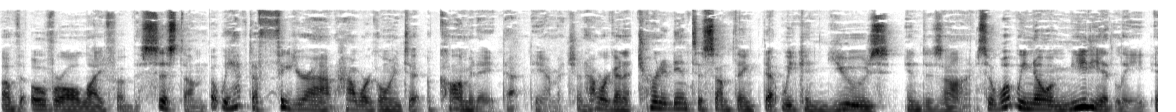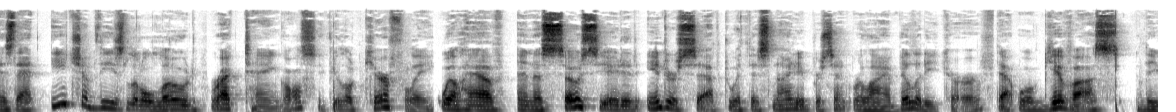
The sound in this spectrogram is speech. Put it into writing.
of the overall life of the system. But we have to figure out how we're going to accommodate that damage and how we're going to turn it into something that we can use in design. So, what we know immediately is that each of these little load rectangles, if you look carefully, will have an associated intercept with this 90% reliability curve that will give us the,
